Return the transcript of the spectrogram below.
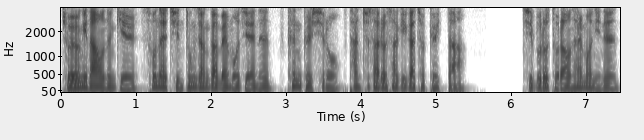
조용히 나오는 길, 손에 쥔 통장과 메모지에는 큰 글씨로 단추 사료 사기가 적혀 있다. 집으로 돌아온 할머니는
